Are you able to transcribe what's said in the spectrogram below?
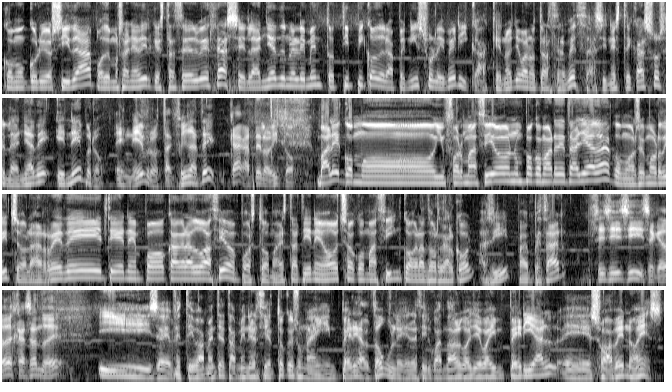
como curiosidad, podemos añadir que esta cerveza se le añade un elemento típico de la península ibérica, que no llevan otras cervezas. Y en este caso se le añade enebro. En Ebro, ta- Fíjate. Cágate, Lorito. Vale, como información un poco más detallada, como os hemos dicho, la red de tiene poca graduación, pues toma, esta tiene 8,5 grados de alcohol, así, para empezar. Sí, sí, sí, se quedó descansando, ¿eh? Y sí, efectivamente también es cierto que es una Imperial doble, es decir, cuando algo lleva Imperial, eh, suave no es,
